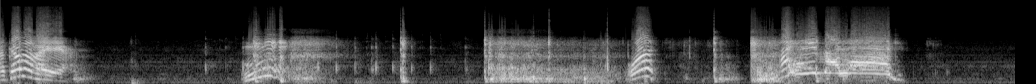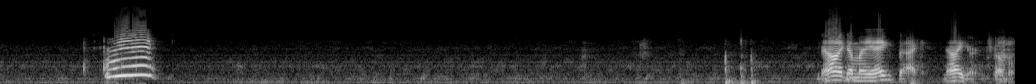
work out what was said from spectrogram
Now come over here! What? I hate my leg! Now I got my eggs back. Now you're in trouble.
